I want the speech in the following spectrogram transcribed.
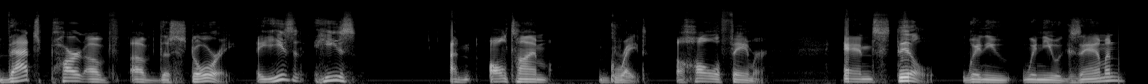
that's part of, of the story. He's, he's an all time great, a Hall of Famer and still when you when you examine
